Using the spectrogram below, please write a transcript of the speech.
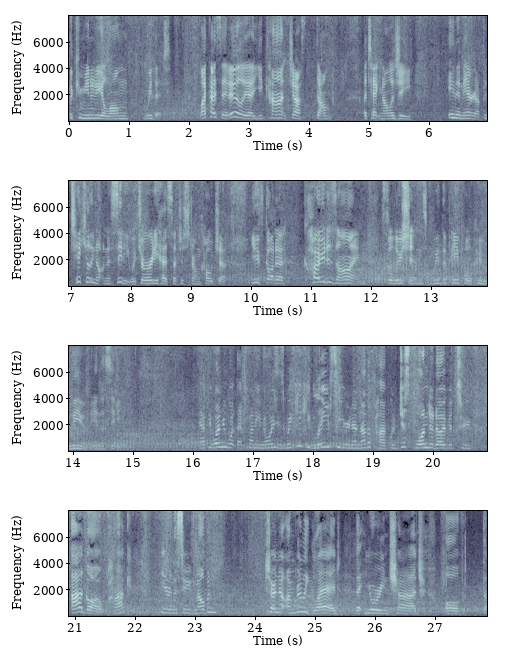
the community along with it. Like I said earlier, you can't just dump a technology in an area, particularly not in a city which already has such a strong culture. You've got to co design solutions with the people who live in the city. Now, if you're wondering what that funny noise is, we're kicking leaves here in another park. We've just wandered over to Argyle Park here in the city of Melbourne. Seona, I'm really glad that you're in charge of the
